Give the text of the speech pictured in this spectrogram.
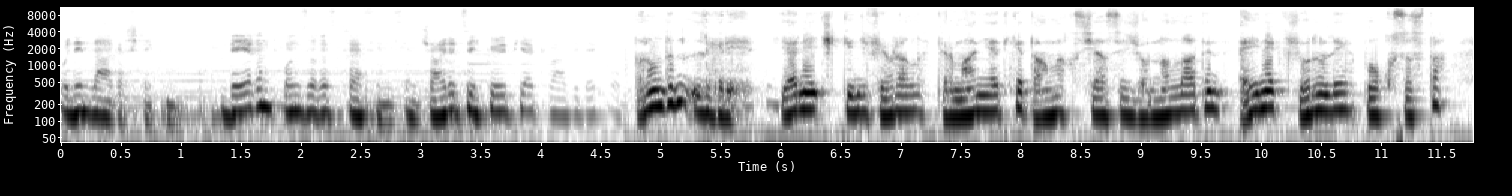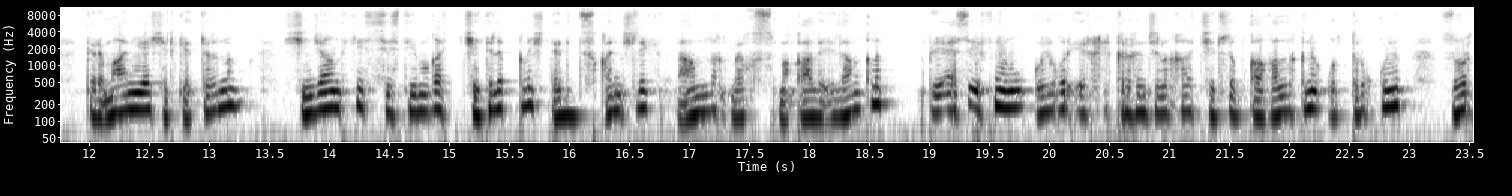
und in Lager stecken. Während unseres Treffens entscheidet sich Gülpia Quasibek um. Bunundan ilgari, ya'ni 2 fevral Germaniyadagi dangliq siyosiy jurnallardan Aynak jurnali bu xususda Germaniya shirkatlarining Шинжаңдагы системага четилип кылыш дәрежеси канчылык намлык махсус макала элан кылып, BSF'нең уйгыр ирки кыргынчылыгы четилип калганлыгын оттырып куеп, зур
